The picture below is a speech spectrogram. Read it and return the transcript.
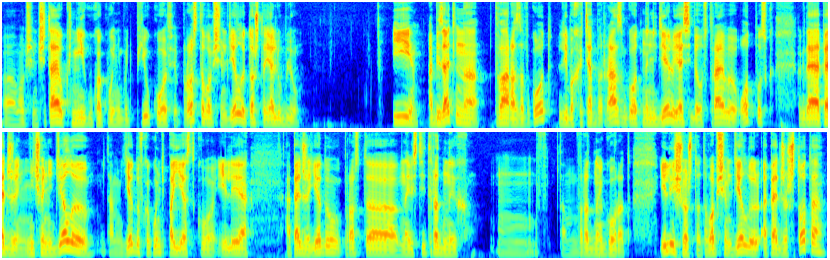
э, в общем, читаю книгу какую-нибудь, пью кофе. Просто, в общем, делаю то, что я люблю. И обязательно два раза в год, либо хотя бы раз в год на неделю я себе устраиваю отпуск, когда я, опять же, ничего не делаю, там, еду в какую-нибудь поездку или, опять же, еду просто навестить родных, там, в родной город или еще что-то. В общем, делаю, опять же, что-то,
